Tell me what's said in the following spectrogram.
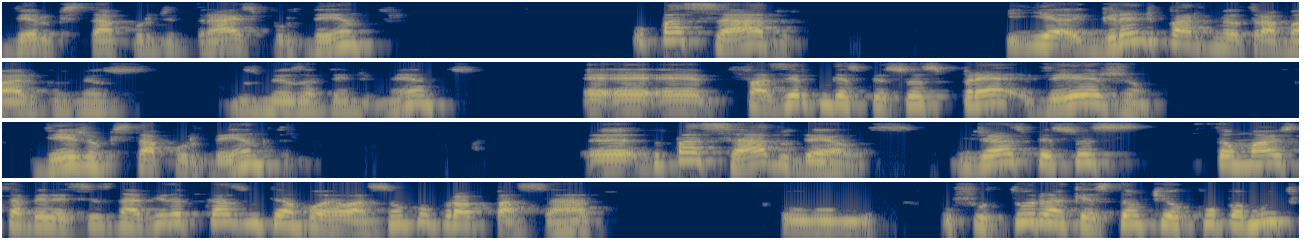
ver o que está por detrás, por dentro, o passado. E a grande parte do meu trabalho com os meus, nos meus atendimentos é, é, é fazer com que as pessoas pré-vejam vejam o que está por dentro uh, do passado delas. Em geral, as pessoas estão mal estabelecidas na vida porque elas não têm uma boa relação com o próprio passado. O, o futuro é uma questão que ocupa muito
